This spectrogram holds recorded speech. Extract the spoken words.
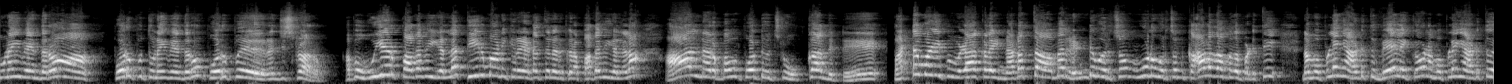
துணைவேந்தரும் பொறுப்பு துணைவேந்தரும் பொறுப்பு ரெஜிஸ்ட்ராரும். அப்ப உயர் பதவிகள்ல தீர்மானிக்கிற இடத்துல இருக்கிற பதவிகள் எல்லாம் ஆள் நிரப்பவும் போட்டு வச்சுட்டு உட்கார்ந்துட்டு பட்டமளிப்பு விழாக்களை நடத்தாம ரெண்டு வருஷம் மூணு வருஷம் காலதாமதப்படுத்தி நம்ம பிள்ளைங்க அடுத்து வேலைக்கோ நம்ம பிள்ளைங்க அடுத்து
